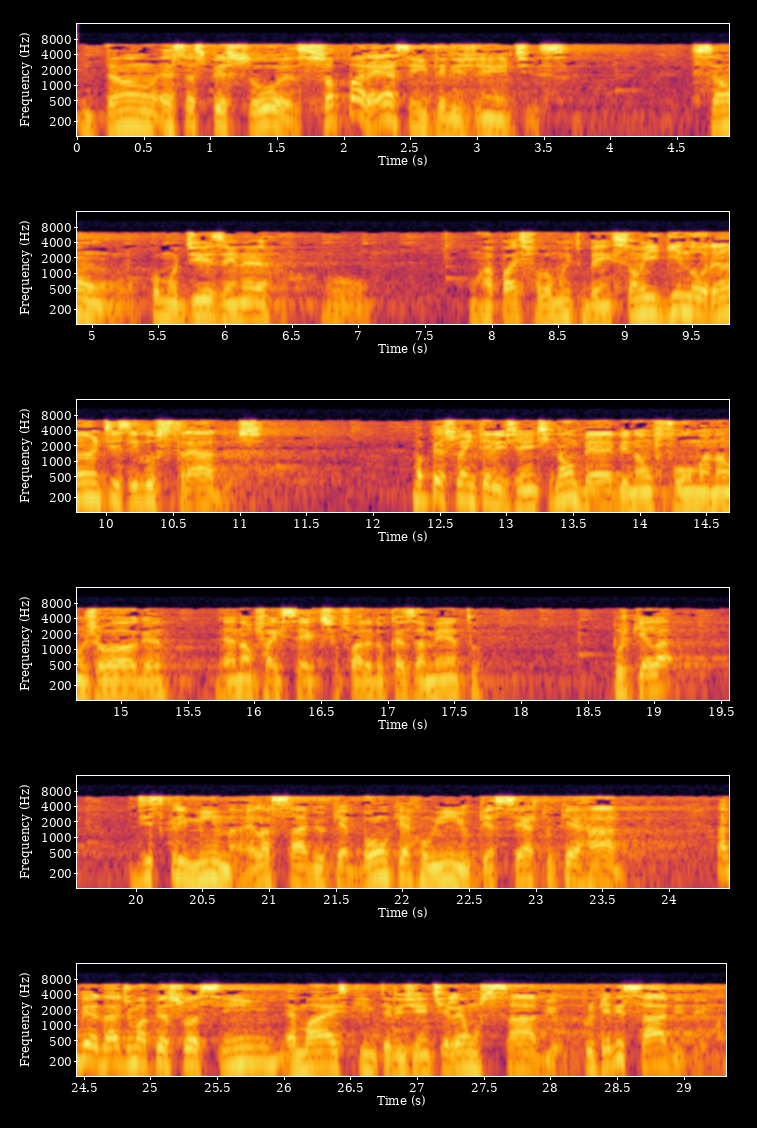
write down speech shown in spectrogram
Então, essas pessoas só parecem inteligentes. São, como dizem, né? O, um rapaz falou muito bem, são ignorantes ilustrados. Uma pessoa inteligente não bebe, não fuma, não joga, né, não faz sexo fora do casamento, porque ela discrimina, ela sabe o que é bom, o que é ruim, o que é certo, o que é errado. Na verdade, uma pessoa assim é mais que inteligente, ele é um sábio, porque ele sabe, Bima.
